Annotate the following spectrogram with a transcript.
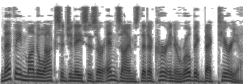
Methane monooxygenases are enzymes that occur in aerobic bacteria.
